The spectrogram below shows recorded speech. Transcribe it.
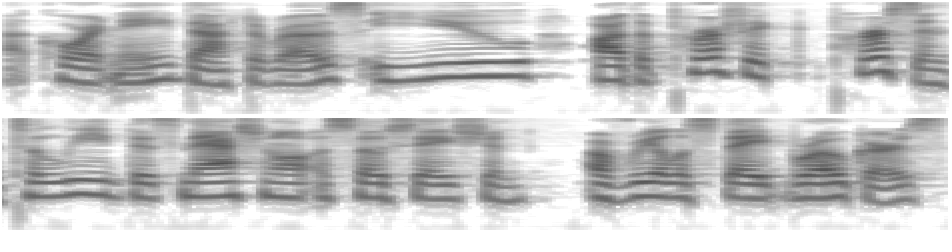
uh, Courtney, Dr. Rose, you are the perfect person to lead this National Association of Real Estate Brokers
